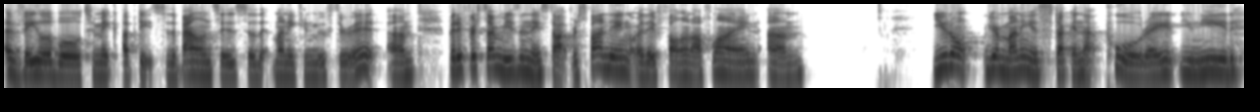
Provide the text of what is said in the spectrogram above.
available to make updates to the balances so that money can move through it. Um, but if for some reason they stop responding or they've fallen offline um, you don't your money is stuck in that pool right? You need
